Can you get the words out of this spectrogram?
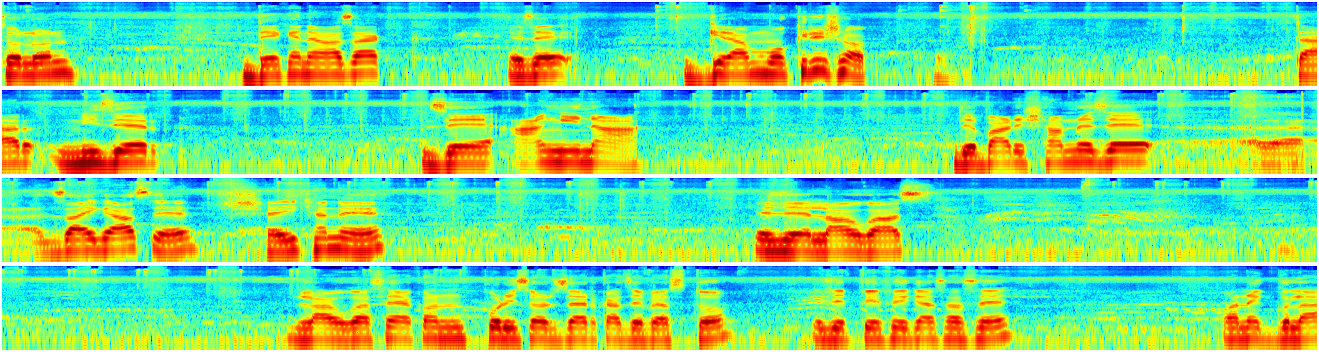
চলুন, দেখে নেওয়া যাক এই যে গ্রাম্য কৃষক, তার নিজের যে আঙিনা, যে বাড়ির সামনে যে জায়গা আছে, সেইখানে এই যে লাউ গাছ। লাউ গাছে এখন পরিচর্যার কাজে ব্যস্ত। এই যে পেঁপে গাছ আছে, অনেকগুলা।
